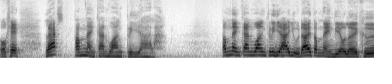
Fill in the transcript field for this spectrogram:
โอเค และตำแหน่งการวางกริยาล่ะตำแหน่งการวางกริยาอยู่ได้ตำแหน่งเดียวเลยคือ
